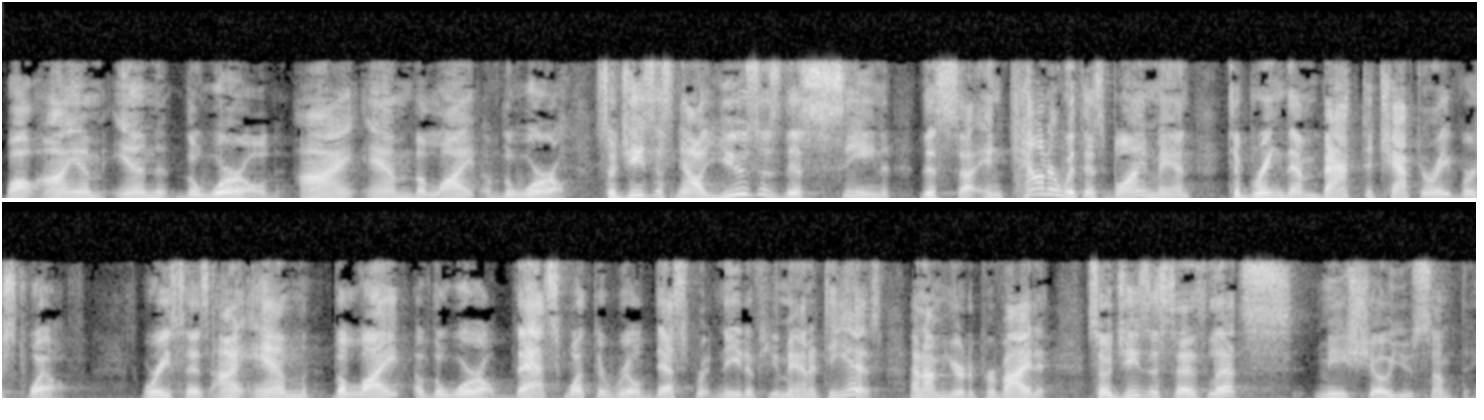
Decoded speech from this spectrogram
While I am in the world, I am the light of the world. So Jesus now uses this scene, this uh, encounter with this blind man, to bring them back to chapter 8, verse 12 where he says, I am the light of the world. That's what the real desperate need of humanity is. And I'm here to provide it. So Jesus says, let's me show you something.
